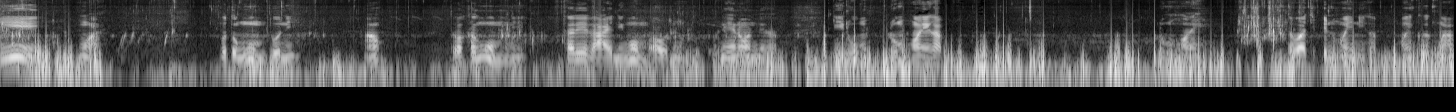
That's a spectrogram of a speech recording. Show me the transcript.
นี่หัวบต้องงุ่มตัวนี้ เอา ตัวข้างงุ่มนี่ถ้าได้หลายนี่งุ่มเอานี่แน่นอนเลยครับนี่ลุมลุมหอยครับลุมหอย แต่ว่าจะเป็นหอยนี่ครับหอยเกิกมาก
